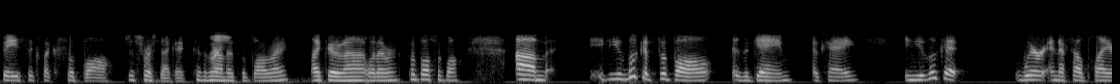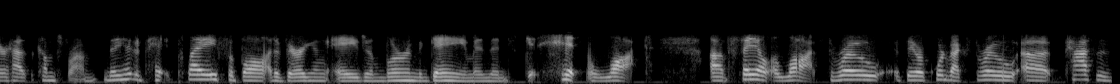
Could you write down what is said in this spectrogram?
basics like football just for a second because we all know football, right? Like it or not, whatever. Football, football. Um, if you look at football as a game, okay, and you look at where NFL player has comes from, they had to pay, play football at a very young age and learn the game, and then get hit a lot, uh, fail a lot, throw if they were quarterbacks, throw uh, passes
